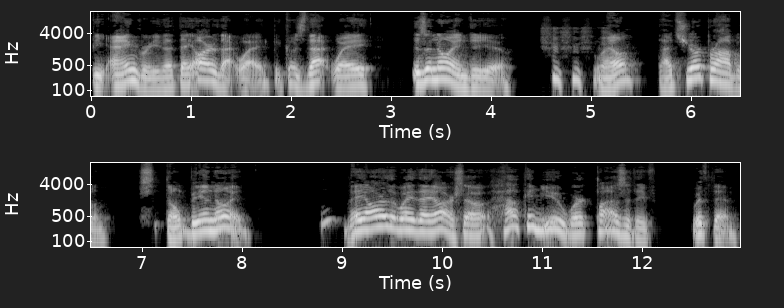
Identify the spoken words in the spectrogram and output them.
be angry that they are that way because that way is annoying to you. well, that's your problem. Don't be annoyed. They are the way they are. So how can you work positive with them?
